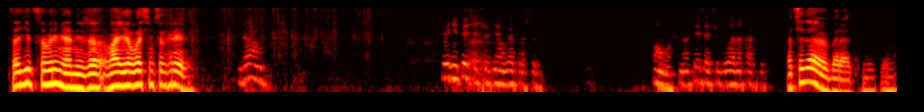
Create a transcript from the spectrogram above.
Це дід современний, вже має 80 гривень. да. Сьогодні тисячу з нього випросив. Помощ на тисячу була на карточці. А це де ви берете? Не пойму.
